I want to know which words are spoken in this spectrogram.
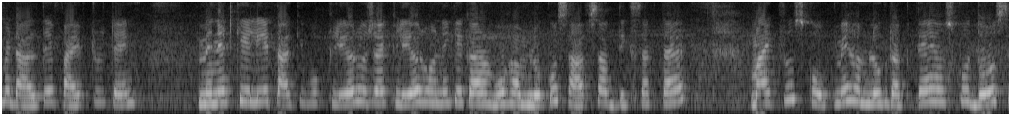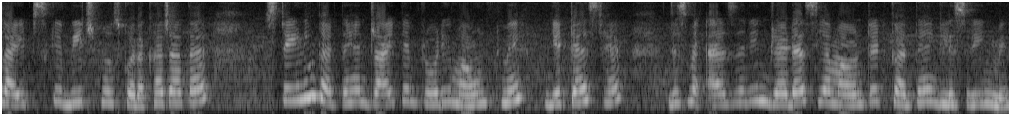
में डालते हैं फाइव टू टेन मिनट के लिए ताकि वो क्लियर हो जाए। क्लियर होने के कारण वो हम लोग को साफ़ साफ़ दिख सकता है। माइक्रोस्कोप में हम लोग रखते हैं, उसको दो स्लाइड्स के बीच में उसको रखा जाता है। स्टेनिंग करते हैं ड्राई टेम्प्रोरी माउंट में। ये टेस्ट है, जिसमें एल्जरीन रेडस या माउंटेड करते हैं ग्लिसरीन में,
